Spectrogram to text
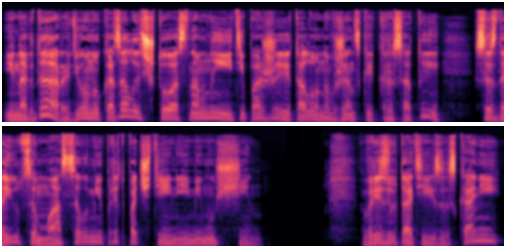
Иногда Родиону казалось, что основные типажи эталонов женской красоты создаются массовыми предпочтениями мужчин. В результате изысканий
